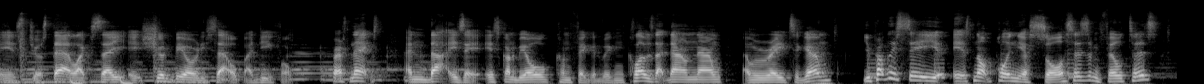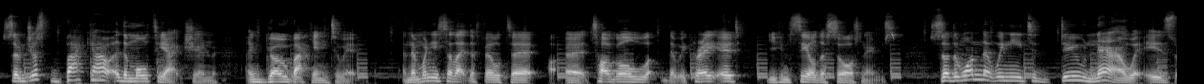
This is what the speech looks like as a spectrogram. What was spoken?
is just there. Like I say, it should be already set up by default. Press next, and that is it. It's going to be all configured. We can close that down now, and we're ready to go. You probably see it's not pulling your sources and filters, so just back out of the multi-action and go back into it. And then when you select the filter uh, toggle that we created, you can see all the source names. So the one that we need to do now is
